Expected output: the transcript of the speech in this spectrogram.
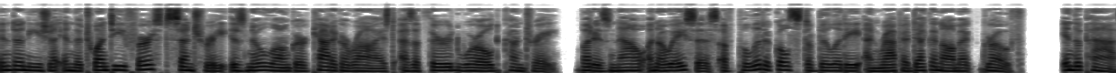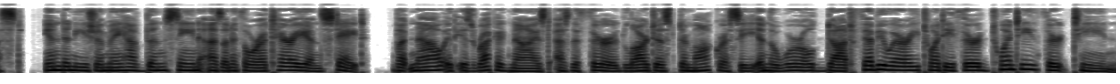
Indonesia in the 21st century is no longer categorized as a third world country, but is now an oasis of political stability and rapid economic growth. In the past, Indonesia may have been seen as an authoritarian state, but now it is recognized as the third largest democracy in the world. February 23, 2013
